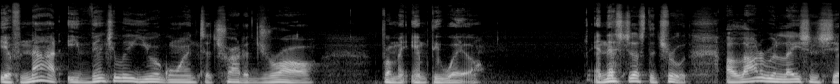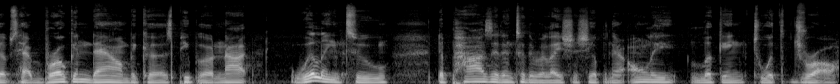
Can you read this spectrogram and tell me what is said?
If not, eventually you're going to try to draw from an empty well. And that's just the truth. A lot of relationships have broken down because people are not willing to deposit into the relationship and they're only looking to withdraw.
